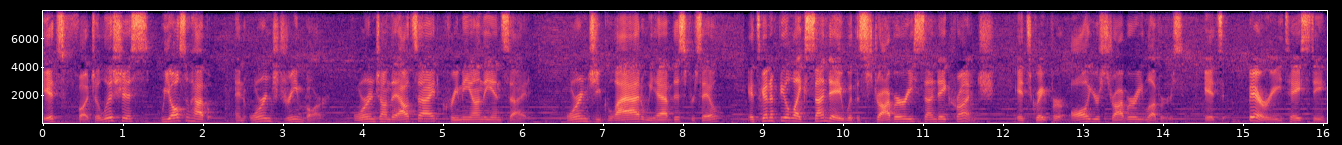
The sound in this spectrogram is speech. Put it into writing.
It's fudgelicious. We also have an orange dream bar. Orange on the outside, creamy on the inside. Orange, you glad we have this for sale? It's gonna feel like Sunday with a strawberry sundae crunch. It's great for all your strawberry lovers. It's very tasty.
